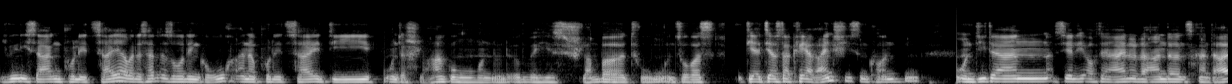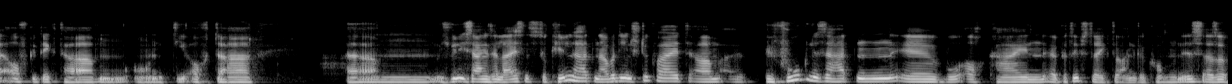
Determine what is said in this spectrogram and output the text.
ich will nicht sagen Polizei, aber das hatte so den Geruch einer Polizei, die Unterschlagung und, und irgendwelches Schlampertum und sowas, die, die aus da quer reinschießen konnten und die dann sicherlich auch den einen oder anderen Skandal aufgedeckt haben und die auch da, ähm, ich will nicht sagen, sie License to Kill hatten, aber die ein Stück weit ähm, Befugnisse hatten, äh, wo auch kein äh, Betriebsdirektor angekommen ist. Also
